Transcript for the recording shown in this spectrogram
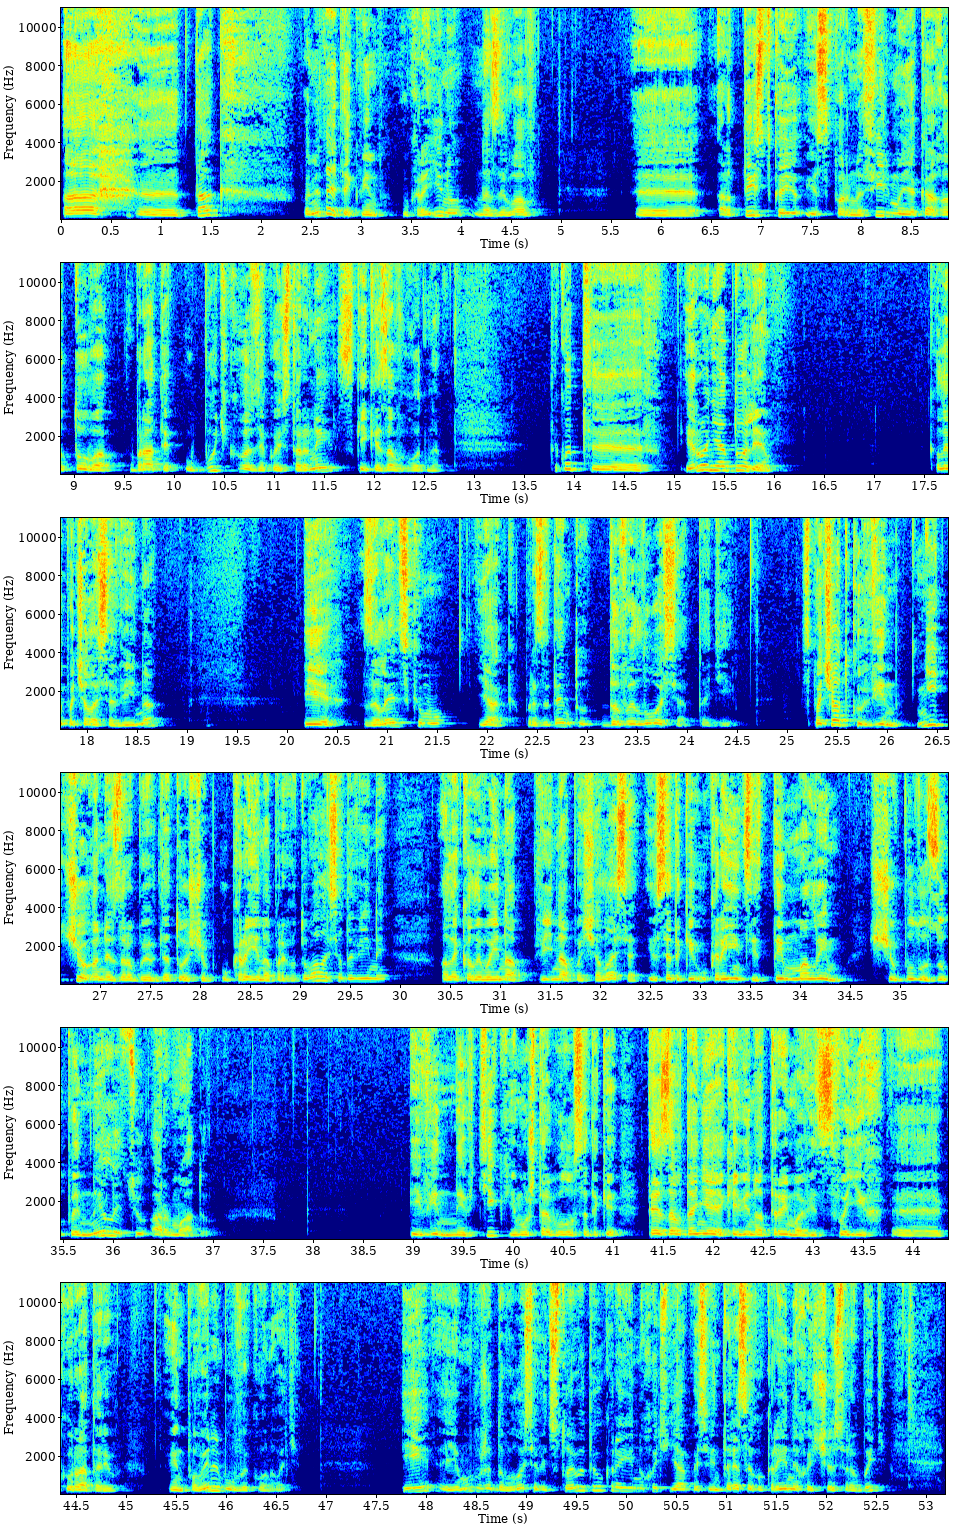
А е, так, пам'ятаєте, як він Україну називав артисткою із порнофільму, яка готова брати у будь-кого з якої сторони, скільки завгодно. Так от, е, іронія долі, коли почалася війна, і Зеленському, як президенту, довелося тоді. Спочатку він нічого не зробив для того, щоб Україна приготувалася до війни, але коли війна, війна почалася, і все-таки українці тим малим, що було, зупинили цю армаду, і він не втік, йому ж треба було все-таки те завдання, яке він отримав від своїх е, кураторів, він повинен був виконувати. І йому вже довелося відстоювати Україну, хоч якось в інтересах України хоч щось робити.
